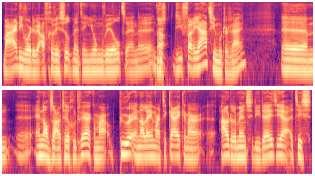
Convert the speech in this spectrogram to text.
Maar die worden weer afgewisseld met een jong wild. En, eh, dus die variatie moet er zijn. Ehm, eh, en dan zou het heel goed werken. Maar puur en alleen maar te kijken naar oudere mensen die daten. Ja, het is.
